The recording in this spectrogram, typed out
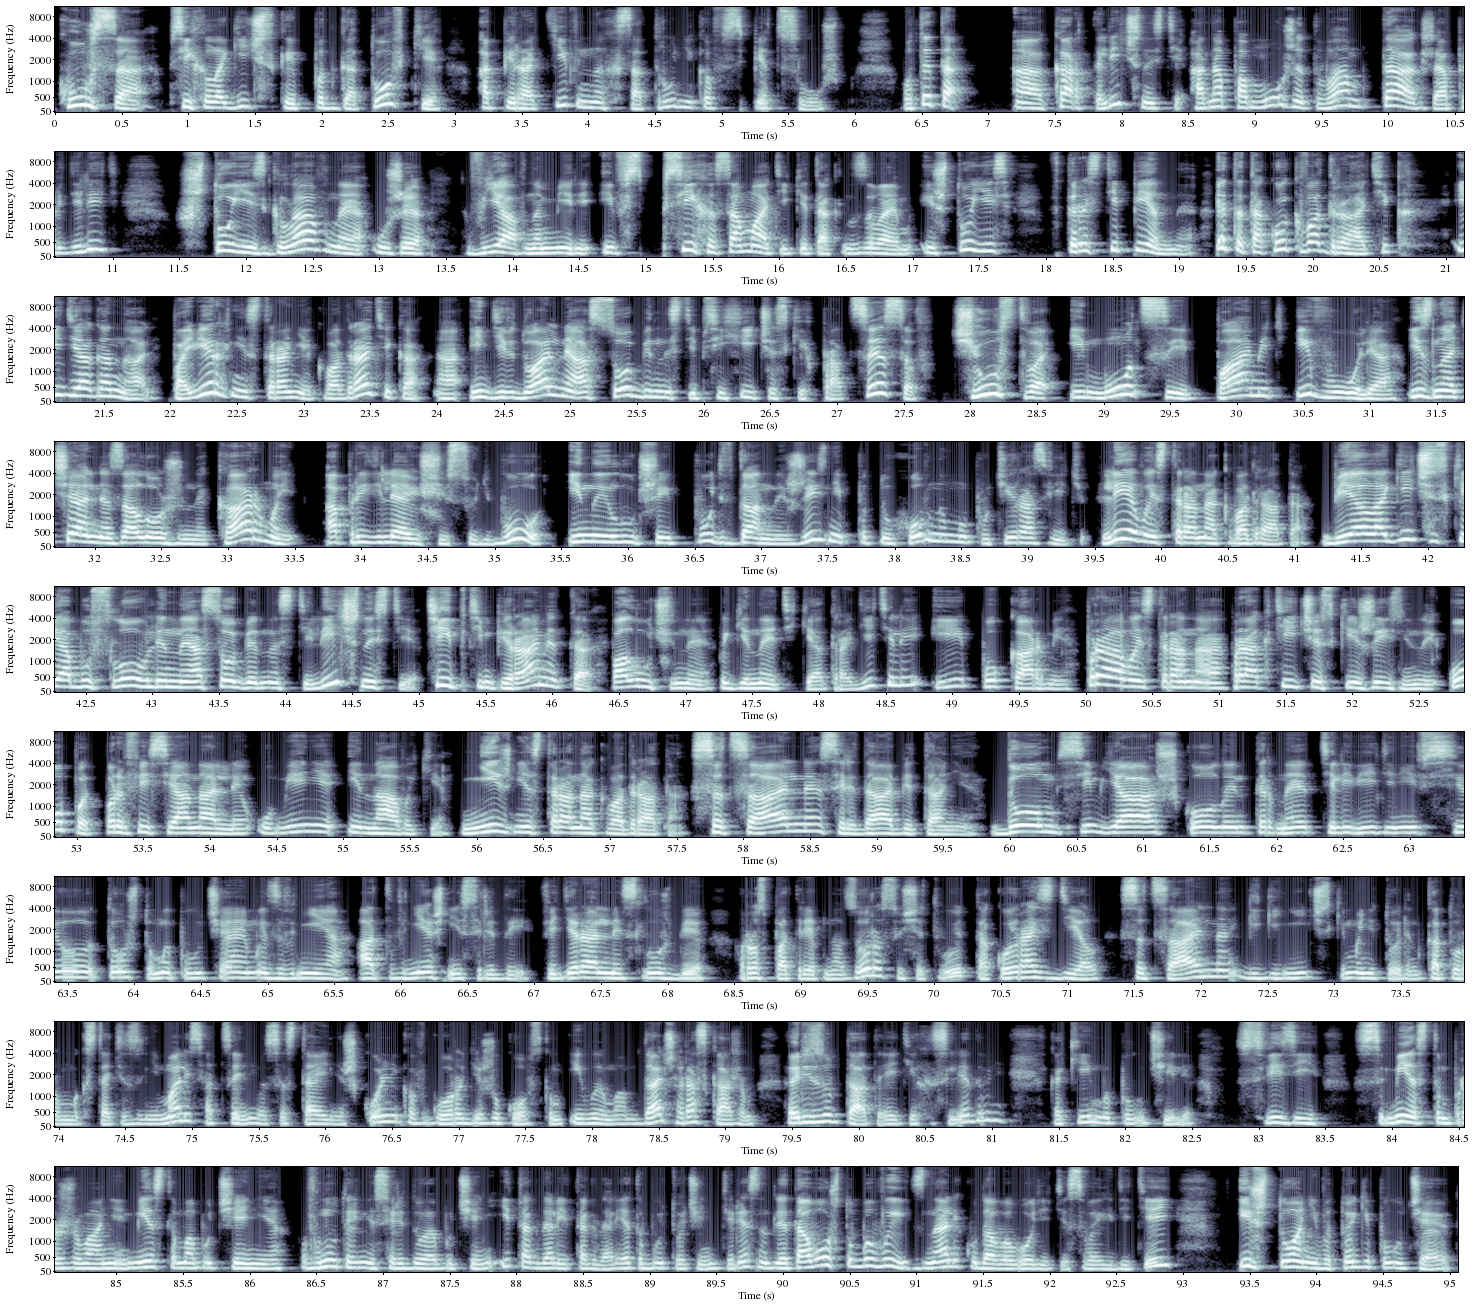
курса психологической подготовки оперативных сотрудников спецслужб. Вот эта а, карта личности, она поможет вам также определить, что есть главное уже в явном мире и в психосоматике так называемой, и что есть второстепенное. Это такой квадратик, и диагональ. По верхней стороне квадратика а, индивидуальные особенности психических процессов, чувства, эмоции, память и воля, изначально заложены кармой определяющий судьбу и наилучший путь в данной жизни по духовному пути развитию. Левая сторона квадрата – биологически обусловленные особенности личности, тип темперамента, полученные по генетике от родителей и по карме. Правая сторона – практический жизненный опыт, профессиональные умения и навыки. Нижняя сторона квадрата – социальная среда обитания. Дом, семья, школа, интернет, телевидение – все то, что мы получаем извне, от внешней среды. В Федеральной службе Роспотребнадзора существует такой раздел «Социально-гигиенический мониторинг», которым мы, кстати, занимались, оценивая состояние школьников в городе Жуковском. И мы вам дальше расскажем результаты этих исследований, какие мы получили в связи с местом проживания, местом обучения, внутренней средой обучения и так далее, и так далее. Это будет очень интересно для того, чтобы вы знали, куда вы водите своих детей, и что они в итоге получают?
